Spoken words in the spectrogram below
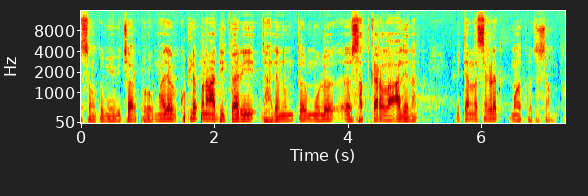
सांगतो मी विचारपूर्वक. माझ्याकडे कुठले पण अधिकारी झाल्यानंतर मुलं सत्काराला आले ना मी त्यांना सगळ्यात महत्त्वाचं सांगतो.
